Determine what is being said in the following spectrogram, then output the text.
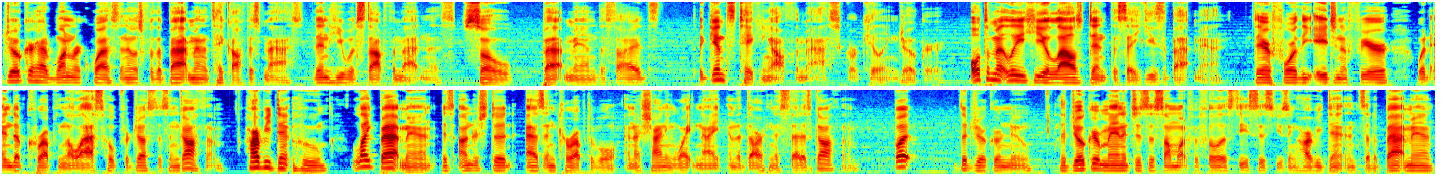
Joker had one request, and it was for the Batman to take off his mask. Then he would stop the madness. So, Batman decides against taking off the mask or killing Joker. Ultimately, he allows Dent to say he's the Batman. Therefore, the Agent of Fear would end up corrupting the last hope for justice in Gotham. Harvey Dent, who, like Batman, is understood as incorruptible and a shining white knight in the darkness that is Gotham. But the Joker knew. The Joker manages to somewhat fulfill his thesis using Harvey Dent instead of Batman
